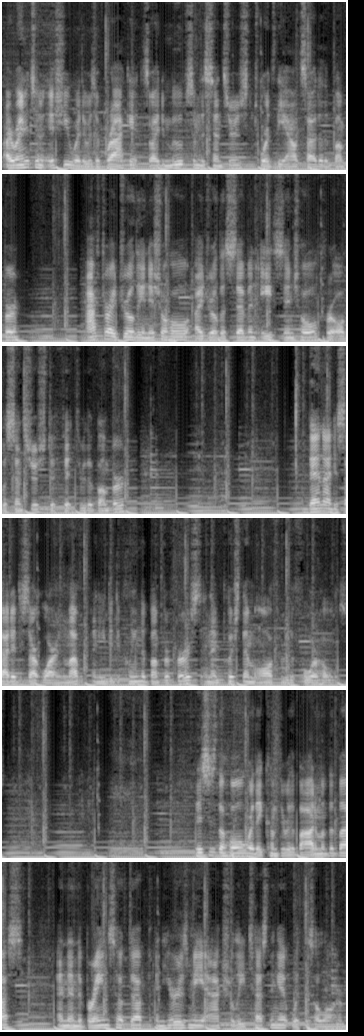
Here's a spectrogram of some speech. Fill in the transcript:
I ran into an issue where there was a bracket, so I had to move some of the sensors towards the outside of the bumper. After I drilled the initial hole, I drilled a 7 8 inch hole for all the sensors to fit through the bumper. Then I decided to start wiring them up. I needed to clean the bumper first and then push them all through the four holes. This is the hole where they come through the bottom of the bus, and then the brain's hooked up, and here is me actually testing it with this alarm.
